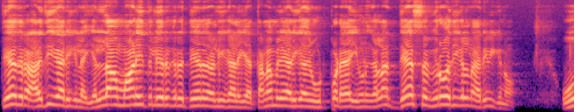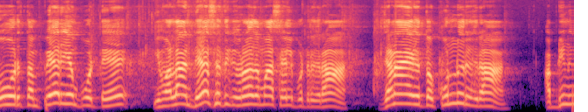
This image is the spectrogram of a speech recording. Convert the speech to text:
தேர்தல் அதிகாரிகளை எல்லா மாநிலத்திலும் இருக்கிற தேர்தல் அதிகாரிகள் தலைமை அதிகாரி உட்பட இவங்கெல்லாம் தேச விரோதிகள்னு அறிவிக்கணும். ஒவ்வொருத்தன் பேரையும் போட்டு இவெல்லாம் தேசத்துக்கு விரோதமாக செயல்பட்டுருக்கிறான். ஜனநாயகத்தை கொண்டு இருக்கிறான் அப்படின்னு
